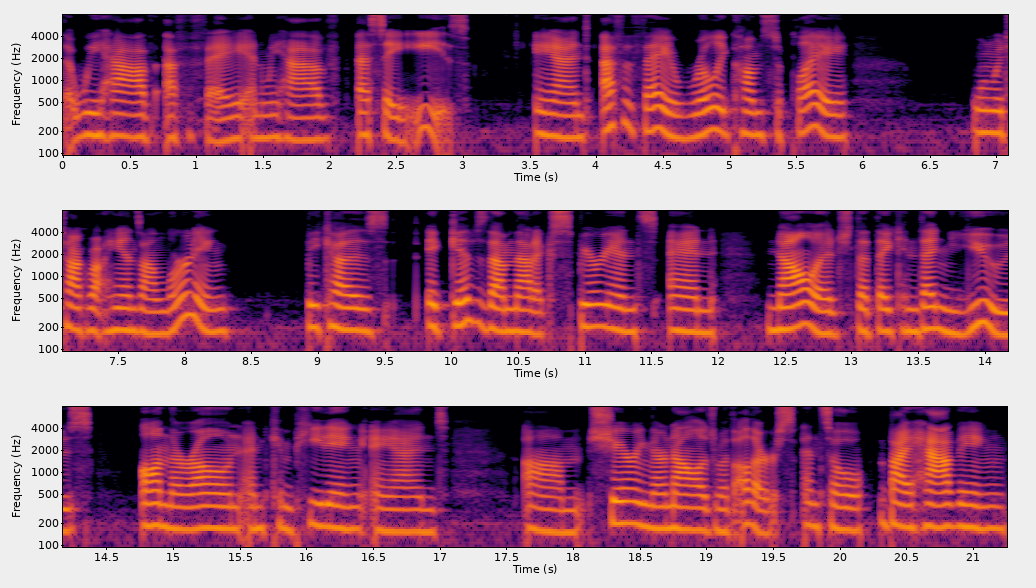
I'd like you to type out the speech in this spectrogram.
that we have FFA and we have SAEs. And FFA really comes to play when we talk about hands on learning because it gives them that experience and knowledge that they can then use on their own and competing and um, sharing their knowledge with others. And so, by having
